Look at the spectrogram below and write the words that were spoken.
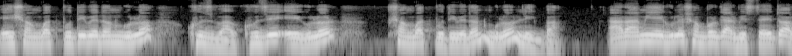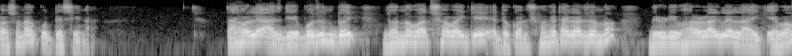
এই সংবাদ প্রতিবেদনগুলো খুঁজবা, খুঁজে এগুলোর সংবাদ প্রতিবেদনগুলো লিখবা। আর আমি এগুলো সম্পর্কে আর বিস্তারিত আলোচনা করতেছি না। তাহলে আজকে এ পর্যন্তই। ধন্যবাদ সবাইকে এতক্ষণ সঙ্গে থাকার জন্য। ভিডিওটি ভালো লাগলে লাইক এবং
